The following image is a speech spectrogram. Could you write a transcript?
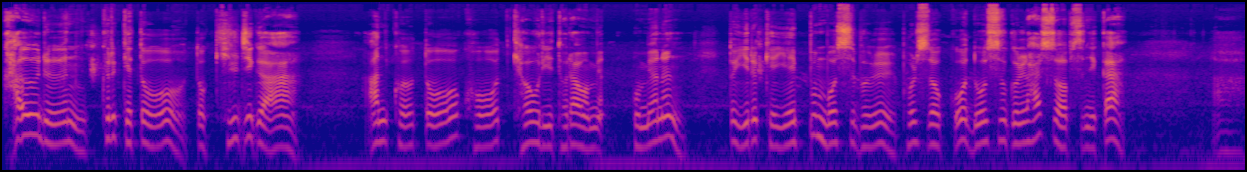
가을은 그렇게 또또 길지가 않고 또 곧 겨울이 돌아오면 오면은 또 이렇게 예쁜 모습을 볼 수 없고 노숙을 할 수 없으니까 아,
